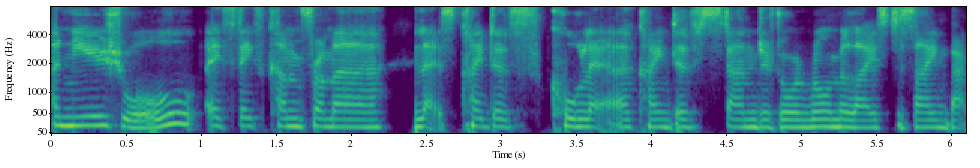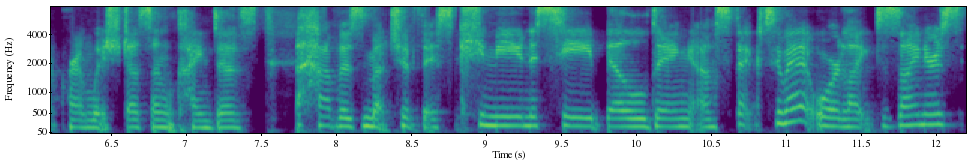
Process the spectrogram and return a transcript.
unusual if they've come from a let's kind of call it a kind of standard or normalized design background which doesn't kind of have as much of this community building aspect to it or like designers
